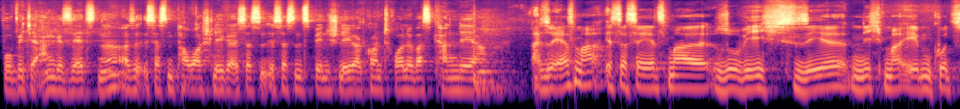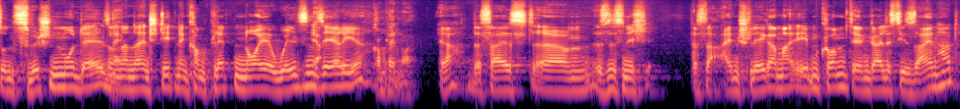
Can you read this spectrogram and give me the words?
wo wird der angesetzt? Ne? Also ist das ein Powerschläger, ist das ein, ist das ein Spinschläger, Kontrolle, was kann der? Also erstmal ist das ja jetzt mal, so wie ich sehe, nicht mal eben kurz so ein Zwischenmodell, sondern da entsteht eine komplett neue Wilson-Serie. Komplett neu. Ja, das heißt, ähm, es ist nicht, dass da ein Schläger mal eben kommt, der ein geiles Design hat,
